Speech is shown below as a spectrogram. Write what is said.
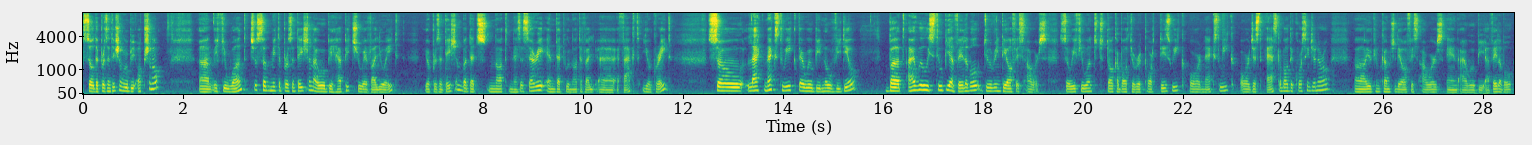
So the presentation will be optional. Um, if you want to submit a presentation I will be happy to evaluate your presentation but that's not necessary and that will not uh, affect your grade. So like next week there will be no video but I will still be available during the office hours. So if you want to talk about your report this week or next week, or just ask about the course in general, uh, you can come to the office hours and I will be available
